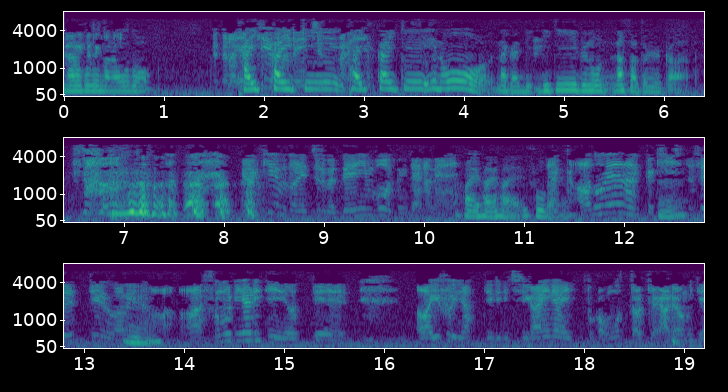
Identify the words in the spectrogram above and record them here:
なるほど、なるほど。体育会系体育会系への、なんかディ、ディティールのなさというか。野球部の連中とか全員坊主みたいなね。はいはいはい、そうだね。あのね、なんか気質性っていうのはね、うんああそのリアリティによって、ああいう風になってるに違いないとか思ったわけ、あれを見て。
